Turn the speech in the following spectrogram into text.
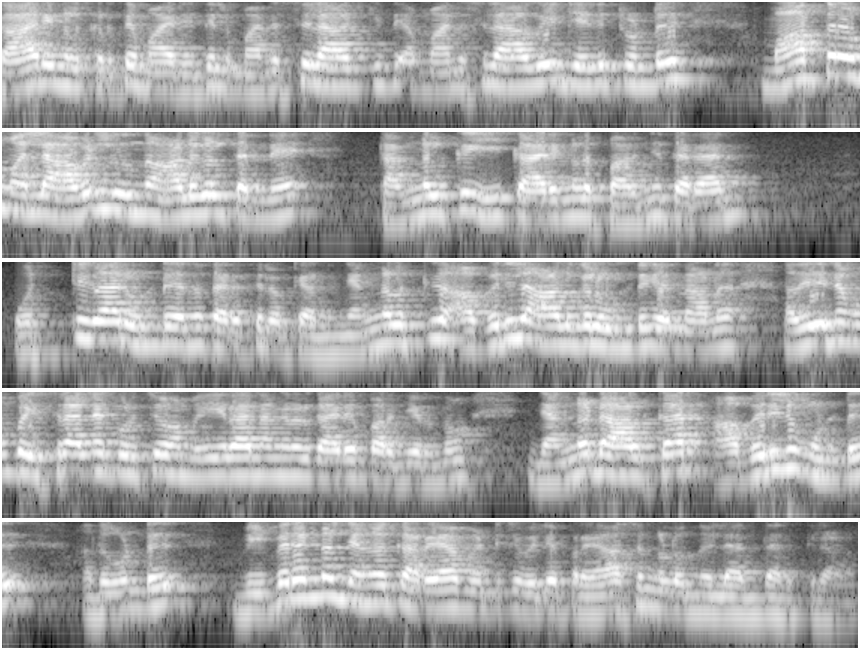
കാര്യങ്ങൾ കൃത്യമായ രീതിയിൽ മനസ്സിലാക്കി മനസ്സിലാവുകയും ചെയ്തിട്ടുണ്ട്. മാത്രവുമല്ല അവരിൽ നിന്ന് ആളുകൾ തന്നെ തങ്ങൾക്ക് ഈ കാര്യങ്ങൾ പറഞ്ഞു തരാൻ ഒറ്റുകാരുണ്ട് എന്ന തരത്തിലൊക്കെയാണ്. ഞങ്ങൾക്ക് അവരിൽ ആളുകളുണ്ട് എന്നാണ്. അത് ഇതിനു മുമ്പ് ഇസ്രായേലിനെ കുറിച്ചും ഇറാൻ അങ്ങനെ ഒരു കാര്യം പറഞ്ഞിരുന്നു. ഞങ്ങളുടെ ആൾക്കാർ അവരിലുമുണ്ട് അതുകൊണ്ട് വിവരങ്ങൾ ഞങ്ങൾക്ക് അറിയാൻ വേണ്ടിയിട്ട് വലിയ പ്രയാസങ്ങളൊന്നുമില്ല എന്ന തരത്തിലാണ്.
